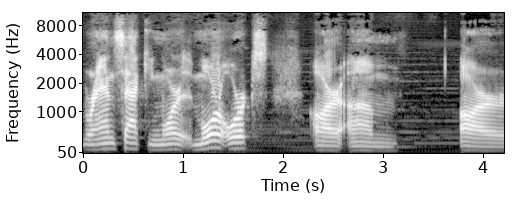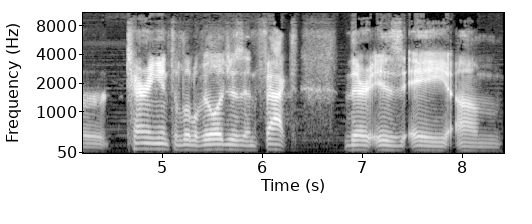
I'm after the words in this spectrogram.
ransacking more more orcs are um, are tearing into little villages. In fact, there is a um,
